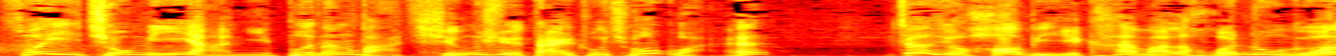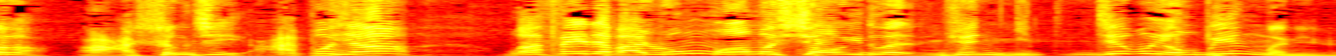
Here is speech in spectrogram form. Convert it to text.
所以球迷呀，你不能把情绪带出球馆，这就好比看完了《还珠格格》啊，生气啊，不行，我非得把容嬷嬷削一顿。你说你你这不有病吗？你这。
